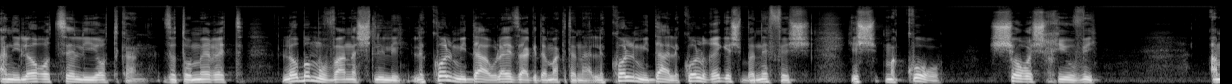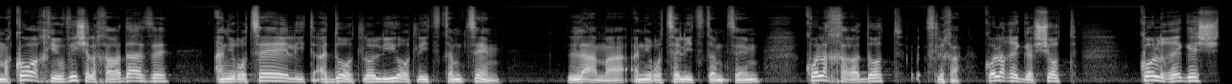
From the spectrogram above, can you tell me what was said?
אני לא רוצה להיות כאן. זאת אומרת, לא במובן השלילי, לכל מידה, אולי זו הקדמה קטנה, לכל מידה, לכל רגש בנפש, יש מקור, שורש חיובי. המקור החיובי של החרדה זה, אני רוצה להתאדות, לא להיות, להצטמצם. למה אני רוצה להצטמצם? כל החרדות, סליחה, כל הרגשות, כל רגש,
